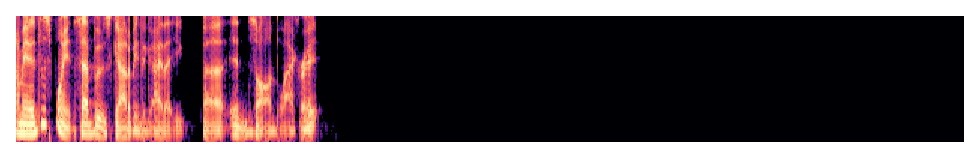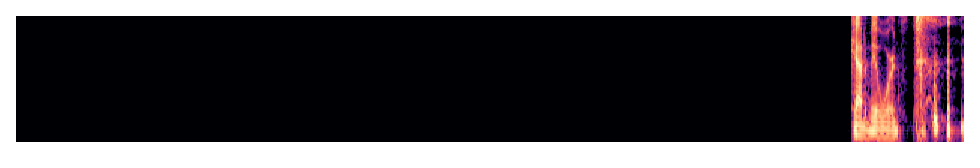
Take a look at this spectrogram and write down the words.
I mean, at this point, Sabu's got to be the guy that you uh, all in black, right? Academy Award.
